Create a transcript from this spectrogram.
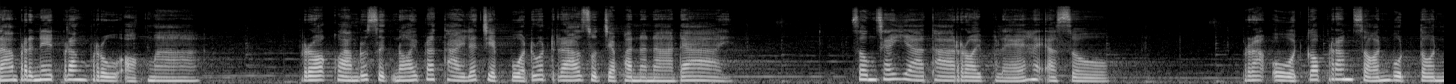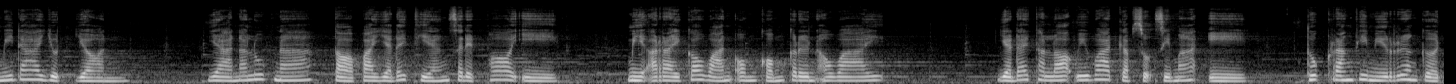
น้ำประเนตรพรั่งปรูออกมา เพราะความรู้สึกน้อยพระทัยและเจ็บปวดรวดร้าวสุดจะพรรณนาได้ ทรงใช้ยาทารอยแผลให้อโศก พระโอษก็พร่ำสอนบุตรตนไม่ได้หยุดย่อน อย่านะลูกนะ ต่อไปอย่าได้เถียงเสด็จพ่ออีก มีอะไรก็หวานอมขมกลืนเอาไว้ อย่าได้ทะเลาะวิวาทกับสุสีมาอีก ทุกครั้งที่มีเรื่องเกิด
